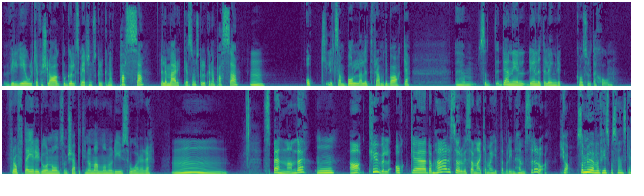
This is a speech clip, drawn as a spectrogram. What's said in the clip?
vill ge olika förslag på guldsmed som skulle kunna passa. Eller märken som skulle kunna passa. Mm. Och liksom bolla lite fram och tillbaka. Ehm, så den är, det är en lite längre konsultation. För ofta är det då någon som köper till någon annan och det är ju svårare. Mm. Spännande. Mm. Ja, kul! Och eh, de här servicerna kan man hitta på din hemsida då? Ja, som nu även finns på svenska.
